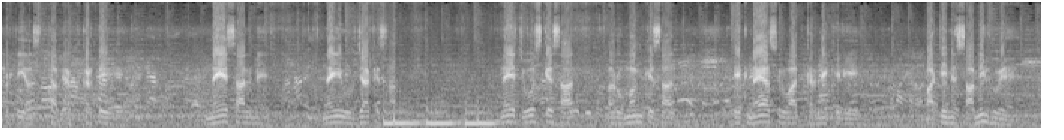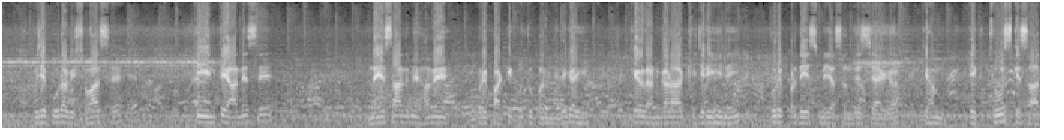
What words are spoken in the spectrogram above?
प्रति आस्था व्यक्त करते हुए नए साल में नई ऊर्जा के साथ, नए जोश के साथ और उमंग के साथ एक नया शुरुआत करने के लिए पार्टी में शामिल हुए हैं। मुझे पूरा विश्वास है कि इनके आने से नए साल में हमें पूरे पार्टी को तो बल मिलेगा ही, केवल अनगढ़ा खिजड़ी ही नहीं, पूरे प्रदेश में यह संदेश जाएगा कि हम एक जोश के साथ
